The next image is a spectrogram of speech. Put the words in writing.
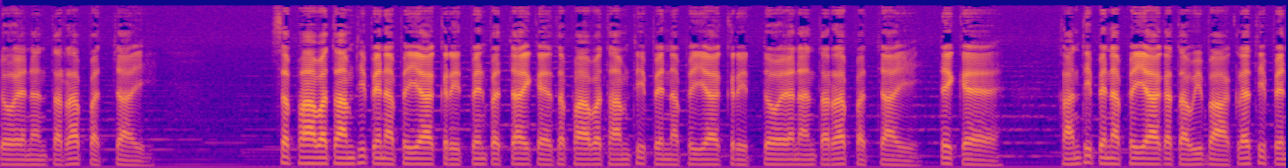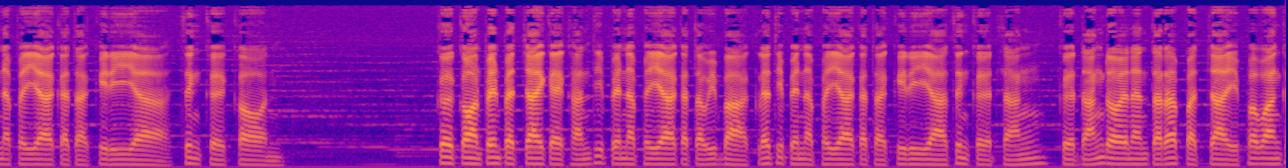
โดยอนันตรปัจจัย สภาวธรรมที่เป็นอัพยากฤิตเป็นปัจจัยแก่สภาวธรรมที่เป็นอัพยากฤิตโดยอนันตรปัจจัย ได้แก่ ขันธ์ที่เป็นอัพยากตวิบากและที่เป็นอัพยากตกิริยา ซึ่งเกิดก่อน เกิดก่อนเป็นปัจจัยแก่ขันธ์ที่เป็นอัพยากตวิบาก และที่เป็นอัพยากตกิริยา ซึ่งเกิดหลัง เกิดหลังโดยอนันตรปัจจัยภวังค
